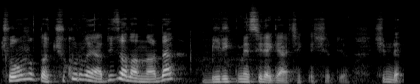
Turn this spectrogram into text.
çoğunlukla çukur veya düz alanlarda birikmesiyle gerçekleşir diyor. Şimdi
